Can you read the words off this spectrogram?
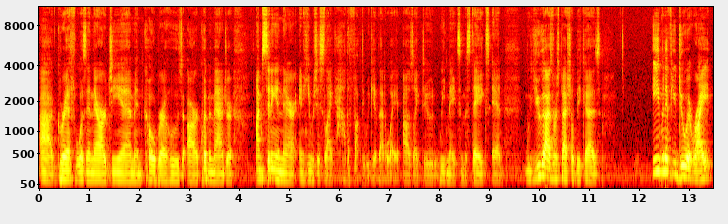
uh, Griff was in there, our GM, and Cobra, who's our equipment manager. I'm sitting in there, and he was just like, "How the fuck did we give that away?" I was like, "Dude, we made some mistakes, and you guys were special because." even if you do it right,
